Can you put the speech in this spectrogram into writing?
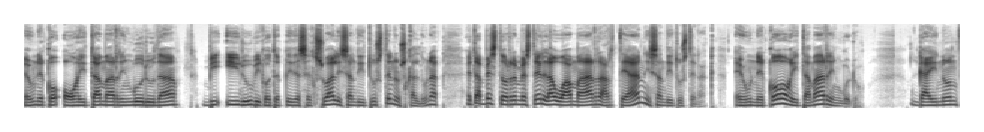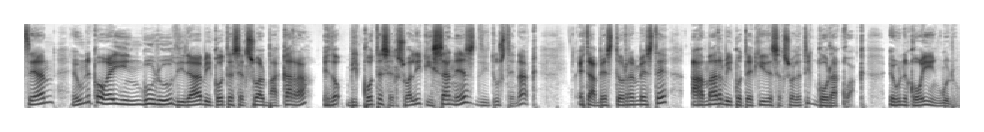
Euneko hogeita inguru da, bi iru bikotekide sexual izan dituzten euskaldunak, eta beste horren beste lau amar artean izan dituztenak. Euneko hogeita inguru gainontzean euneko gehi inguru dira bikote sexual bakarra edo bikote sexualik izanez dituztenak. Eta beste horren beste, amar bikotekide sexualetik gorakoak, euneko gehi inguru.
